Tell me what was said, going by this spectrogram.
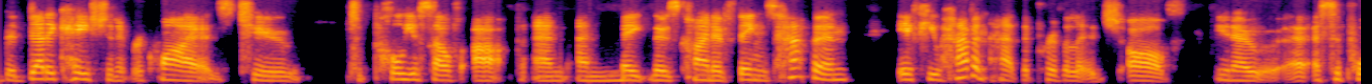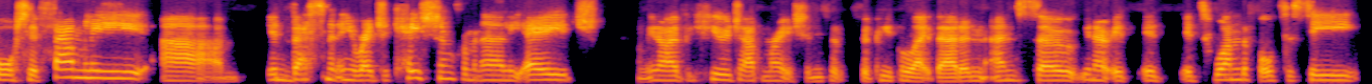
the dedication it requires to to pull yourself up and and make those kind of things happen if you haven't had the privilege of you know a, a supportive family um, investment in your education from an early age. You know i have a huge admiration for, for people like that. And and so you know it, it it's wonderful to see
